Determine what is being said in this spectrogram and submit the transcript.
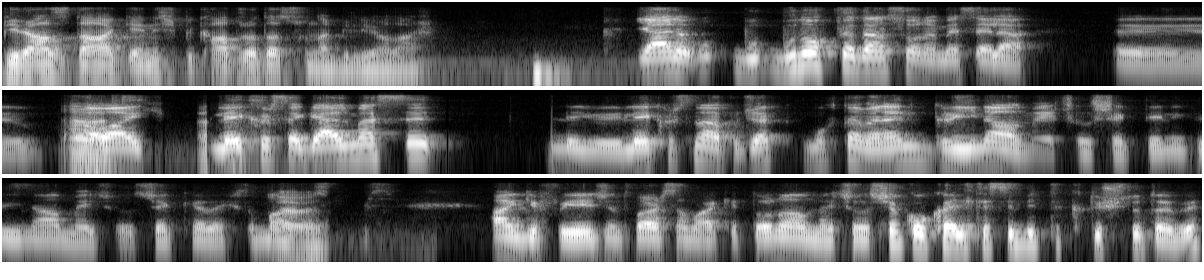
biraz daha geniş bir kadro da sunabiliyorlar. Yani bu, bu noktadan sonra mesela e, Kawhi Lakers'a gelmezse Lakers ne yapacak? Muhtemelen Green'i almaya çalışacak. Danny Green'i almaya çalışacak ya da işte Marcus Morris. Hangi free agent varsa markette onu almaya çalışacak. O kalitesi bir tık düştü tabii.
